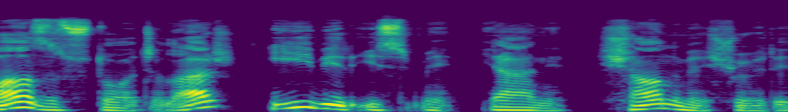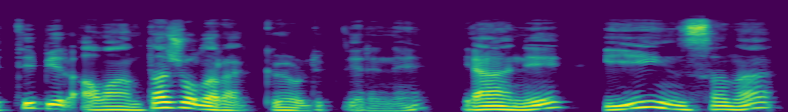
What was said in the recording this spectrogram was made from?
bazı stoacılar iyi bir ismi yani şan ve şöhreti bir avantaj olarak gördüklerini yani iyi insana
